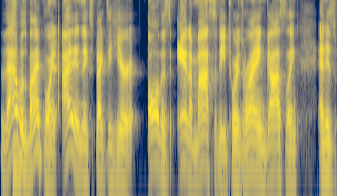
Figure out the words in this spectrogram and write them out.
That was my point. I didn't expect to hear all this animosity towards Ryan Gosling and his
